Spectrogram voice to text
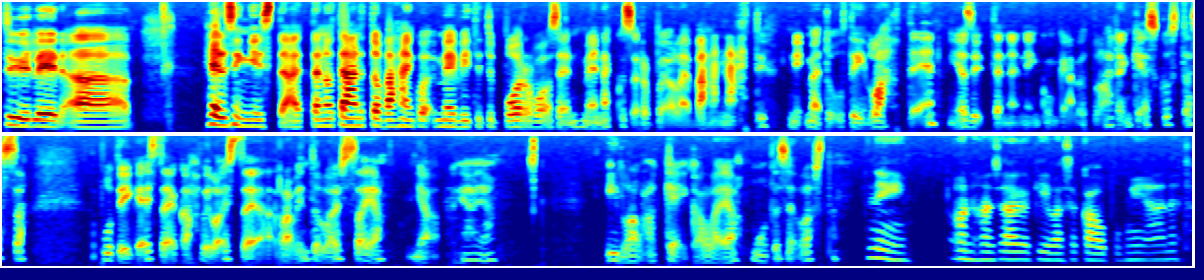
tyyliin ää, Helsingistä, että no tämä nyt on vähän, kun me ei viitetty Porvooseen mennä, kun se rupeaa olemaan vähän nähty, niin me tultiin Lahteen. Ja sitten ne niin kuin käyvät Lahden keskustassa putiikeissa ja kahviloissa ja ravintoloissa ja, ja, ja, ja illalla keikalla ja muuta sellaista. Niin, onhan se aika kiva se kaupungin äänet.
